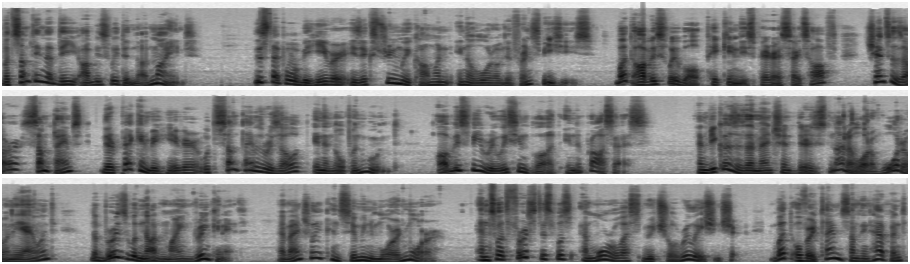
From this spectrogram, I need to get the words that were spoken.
but something that they obviously did not mind. This type of behavior is extremely common in a lot of different species. But obviously while picking these parasites off, chances are sometimes their pecking behavior would sometimes result in an open wound, obviously releasing blood in the process. And because as I mentioned there's not a lot of water on the island, the birds would not mind drinking it, eventually consuming more and more. And so at first this was a more or less mutual relationship. But over time something happened,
